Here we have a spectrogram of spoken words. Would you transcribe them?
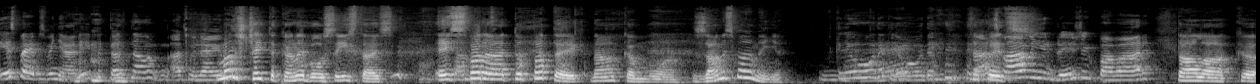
Iespējams, viņa arī, bet tas nav atminējums. Man šķita, ka nebūs īstais. Es varētu pateikt nākamo Zanes māmiņa. Kļūda, kļūda. Tāpēc- māmiņa ir brīnišķīga pavāra. Tālāk eh,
